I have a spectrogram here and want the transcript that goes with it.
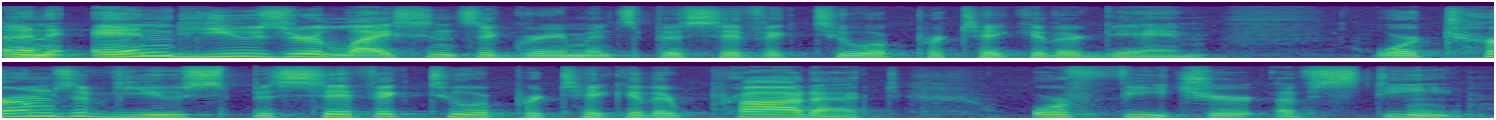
an end user license agreement specific to a particular game, or terms of use specific to a particular product or feature of Steam.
